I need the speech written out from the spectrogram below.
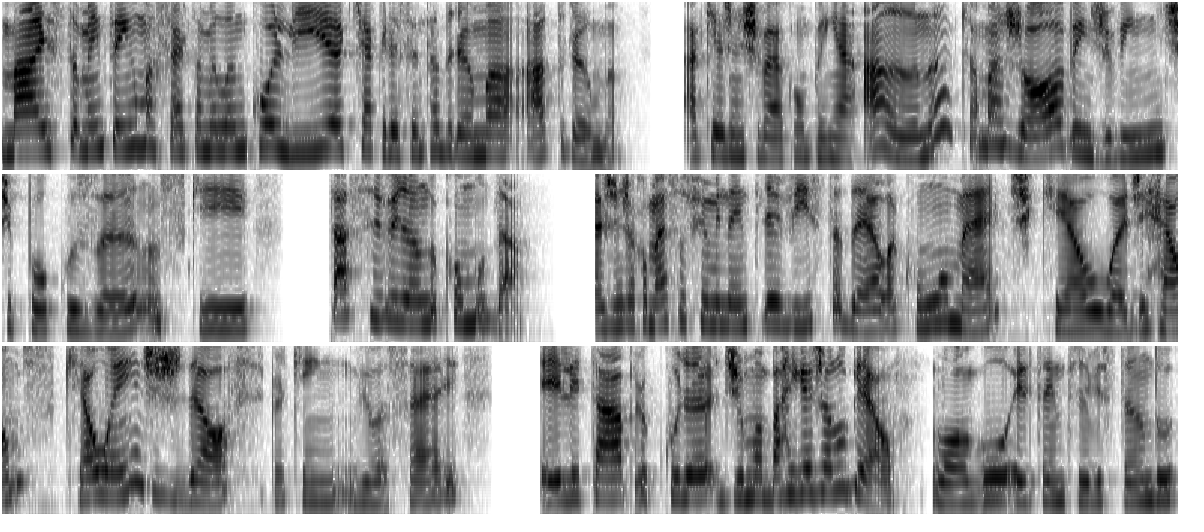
mas também tem uma certa melancolia que acrescenta drama à trama. Aqui a gente vai acompanhar a Ana, que é uma jovem de 20 e poucos anos que tá se virando como dá. A gente já começa o filme da entrevista dela com o Matt, que é o Ed Helms, que é o Andy de The Office, para quem viu a série. Ele tá à procura de uma barriga de aluguel. Logo, ele tá entrevistando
